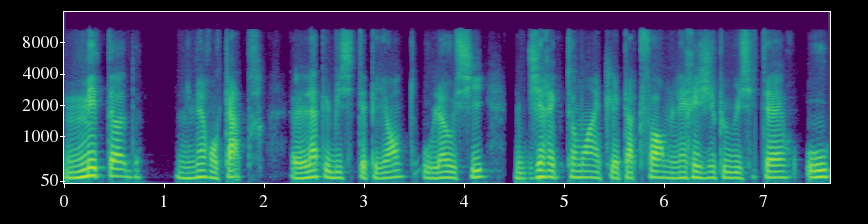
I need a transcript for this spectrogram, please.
méthode numéro 4, la publicité payante, ou là aussi, directement avec les plateformes, les régies publicitaires ou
